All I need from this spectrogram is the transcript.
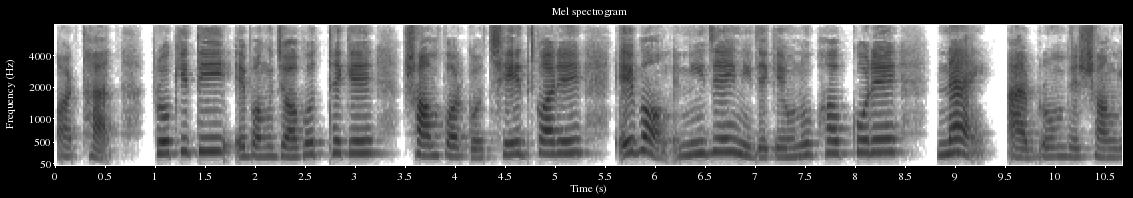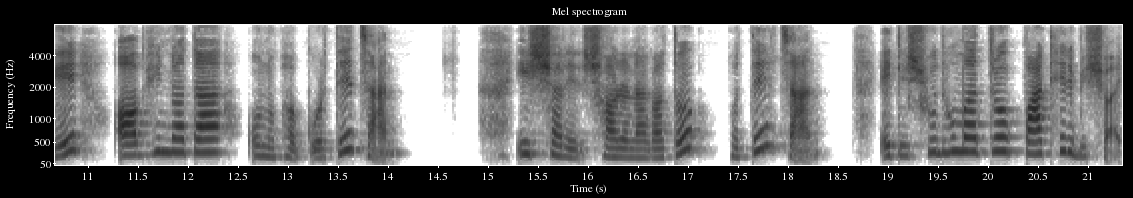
অর্থাৎ প্রকৃতি এবং জগৎ থেকে সম্পর্ক ছেদ করে এবং নিজেই নিজেকে অনুভব করে নেয় আর ব্রহ্মের সঙ্গে অভিন্নতা অনুভব করতে চান। ঈশ্বরের শরণাগত হতে চান। এটি শুধুমাত্র পাঠের বিষয়,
